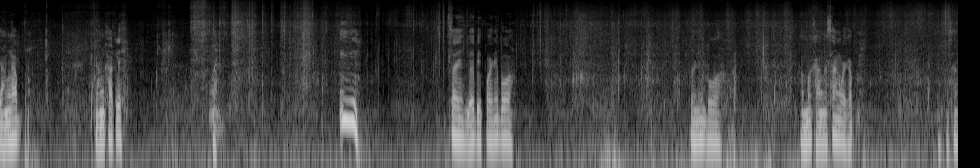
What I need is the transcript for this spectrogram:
จังครับ จังคักเลยอืมใส่เดี๋ยวไปปล่อยในบ่อ ไปล่อยในบ่อเอามาขังสร้างไว้ครับจะสร้าง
